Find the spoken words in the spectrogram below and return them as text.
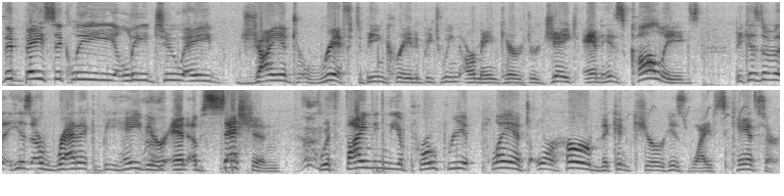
that basically lead to a giant rift being created between our main character Jake and his colleagues because of his erratic behavior and obsession with finding the appropriate plant or herb that can cure his wife's cancer.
